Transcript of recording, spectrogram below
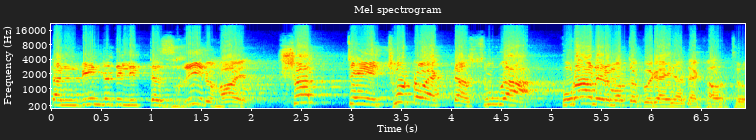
তানবিন যদি লিতাসগীর হয়, সবচেয়ে ছোট একটা সূরা কোরআনের মতো করে আইনা দেখাও তো।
